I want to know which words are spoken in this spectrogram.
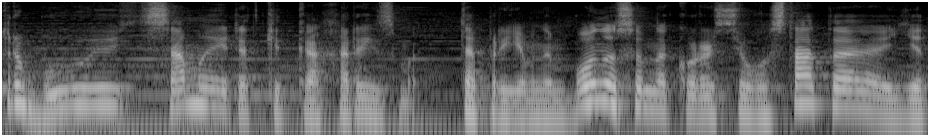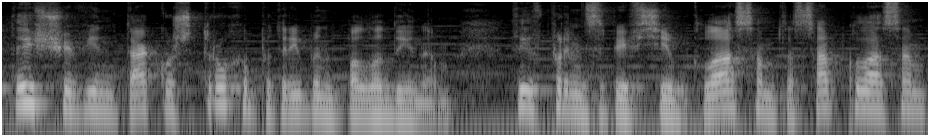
потребують саме рядкітка харизми. Та приємним бонусом на користь цього стата є те, що він також трохи потрібен паладинам, ти в принципі всім класам та сабкласам,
